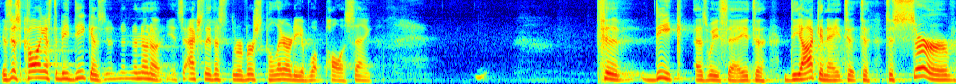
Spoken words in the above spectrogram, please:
is this calling us to be deacons? No, no, no, no. It's actually that's the reverse polarity of what Paul is saying. To deek, as we say, to diaconate, to, to, to serve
